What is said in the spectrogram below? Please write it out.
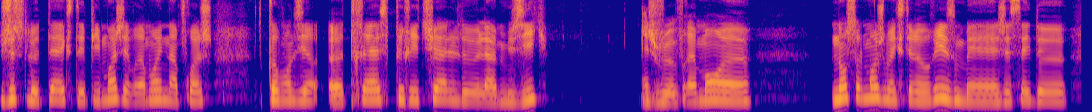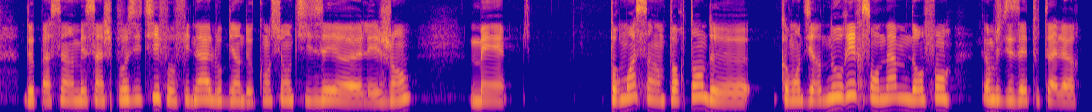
juste le texte. Et puis moi, j'ai vraiment une approche comment dire, très spirituelle de la musique. Je veux vraiment non seulement je m'extériorise, mais j'essaye de, de, passer un message positif au final ou bien de conscientiser euh, les gens. Mais pour moi, c'est important de comment dire nourrir son âme d'enfant, comme je disais tout à l'heure,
